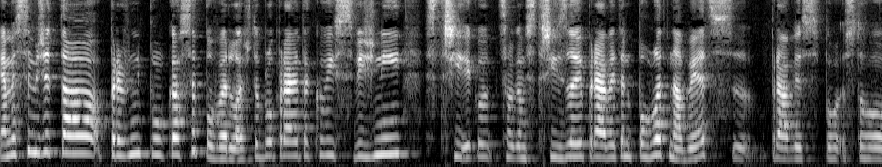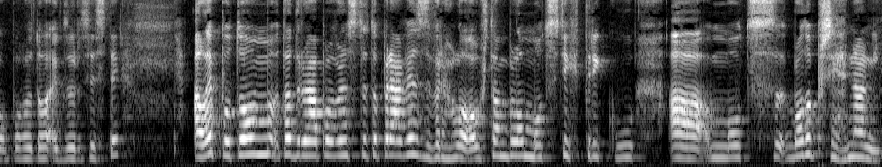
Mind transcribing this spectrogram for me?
Já myslím, že ta první půlka se povedla, že to bylo právě takový svižný, stří, jako celkem střízlivý právě ten pohled na věc, eh, právě z, z toho pohledu toho exorcisty. Ale potom ta druhá polovina se to právě zvrhlo a už tam bylo moc těch triků a moc, bylo to přehnaný.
